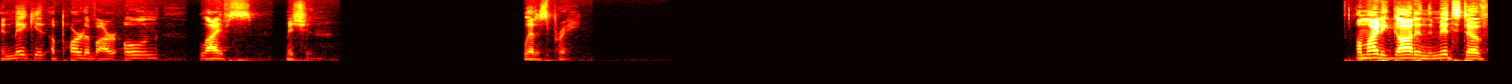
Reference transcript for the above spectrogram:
and make it a part of our own life's mission. Let us pray. Almighty God, in the midst of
